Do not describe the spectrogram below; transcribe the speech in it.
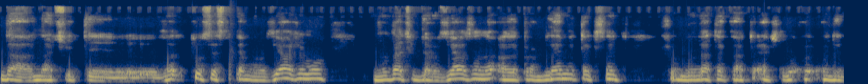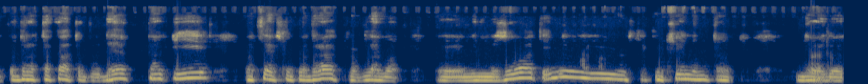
да, значить, е, ту систему розв'яжемо, задача буде розв'язана, але проблеми, так сказати, що буде така, то екс один квадрат, така то буде, так, і оцей екс квадрат, проблема е, мінімізувати, ну і ось таким чином, так, давай, давай,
